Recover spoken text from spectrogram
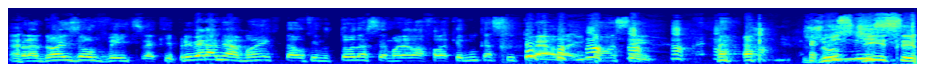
pra dois ouvintes aqui. Primeiro a minha mãe, que tá ouvindo toda semana, ela fala que eu nunca cito ela. Então, assim... Justíssimo!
